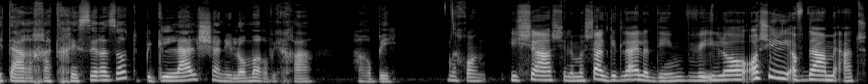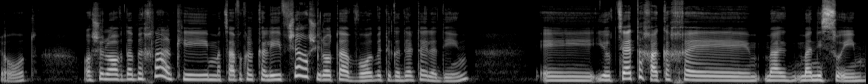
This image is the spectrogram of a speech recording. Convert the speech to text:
את הערכת חסר הזאת, בגלל שאני לא מרוויחה הרבה. נכון. אישה שלמשל גידלה ילדים, והיא לא, או שהיא עבדה מעט שעות, או שלא עבדה בכלל, כי מצב הכלכלי אפשר שהיא לא תעבוד ותגדל את הילדים. אה, יוצאת אחר כך אה, מה, מהנישואים,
